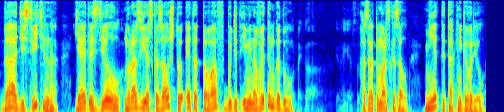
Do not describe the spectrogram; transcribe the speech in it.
«Да, действительно, я это сделал, но разве я сказал, что этот таваф будет именно в этом году? Хазрат Умар сказал, нет, ты так не говорил.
